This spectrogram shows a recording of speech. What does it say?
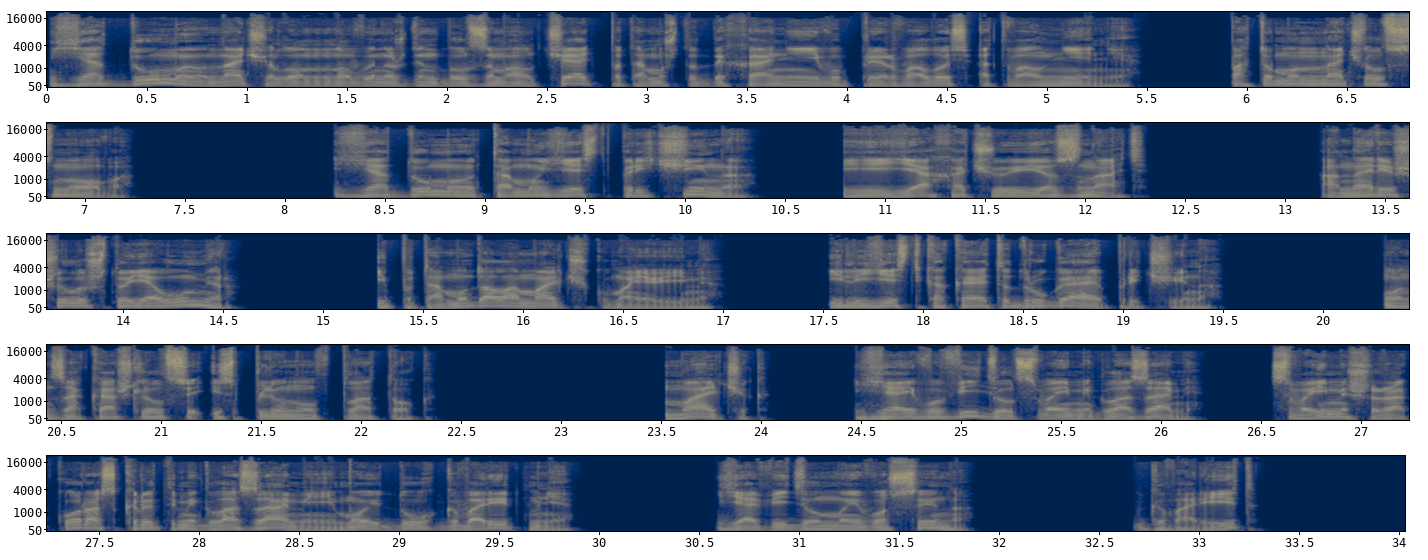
«Я думаю», — начал он, но вынужден был замолчать, потому что дыхание его прервалось от волнения. Потом он начал снова. «Я думаю, тому есть причина, и я хочу ее знать. Она решила, что я умер, и потому дала мальчику мое имя. Или есть какая-то другая причина?» Он закашлялся и сплюнул в платок. «Мальчик, я его видел своими глазами, своими широко раскрытыми глазами, и мой дух говорит мне, я видел моего сына». «Говорит?»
